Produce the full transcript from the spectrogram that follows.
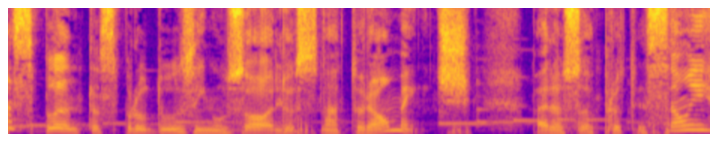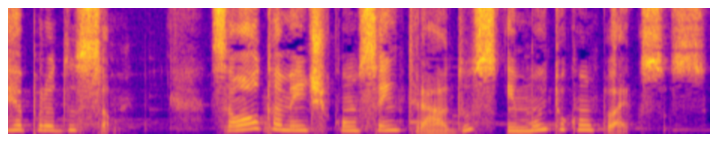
As plantas produzem os óleos naturalmente para sua proteção e reprodução. São altamente concentrados e muito complexos.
